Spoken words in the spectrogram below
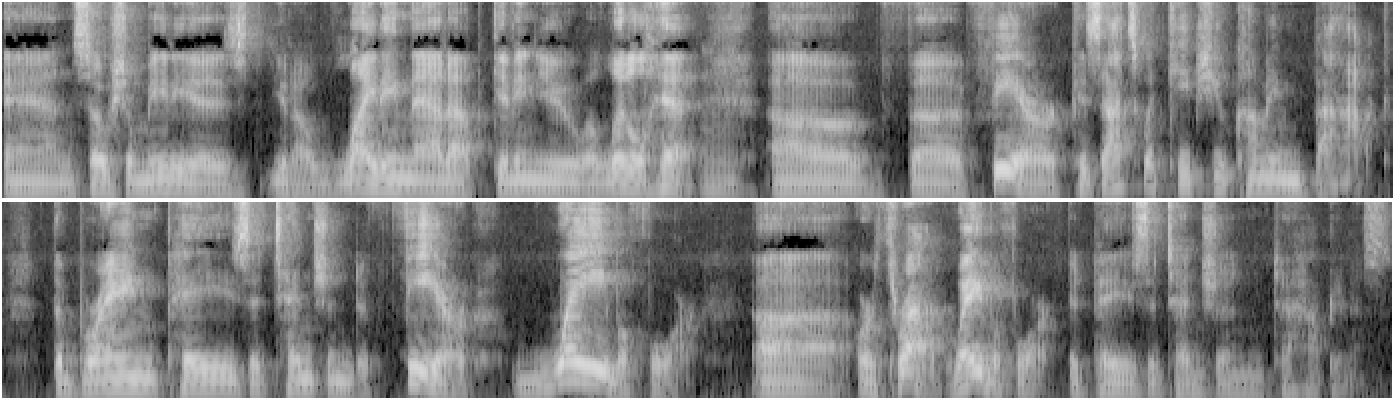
and social media is you know lighting that up giving you a little hit mm. of uh, fear because that's what keeps you coming back. The brain pays attention to fear way before uh, or threat way before it pays attention to happiness.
